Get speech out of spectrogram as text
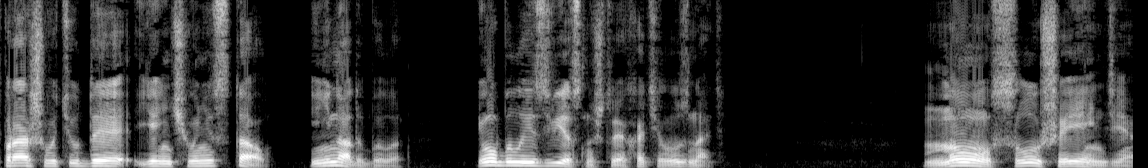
спрашивать у Д я ничего не стал, и не надо было. Ему было известно, что я хотел узнать. «Ну, слушай, Энди»,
